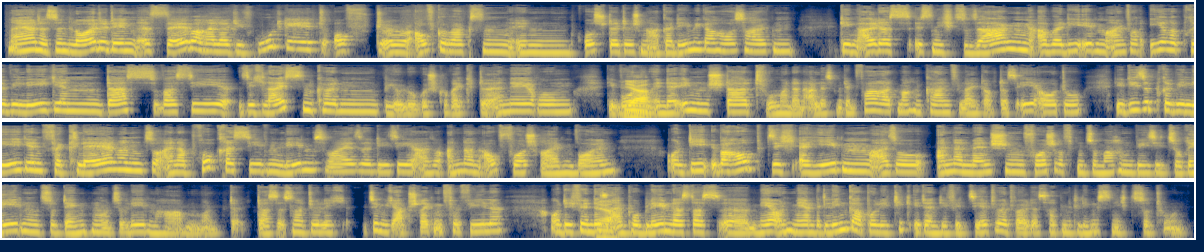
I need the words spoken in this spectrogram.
Naja, das sind Leute, denen es selber relativ gut geht, oft äh, aufgewachsen in großstädtischen Akademikerhaushalten, gegen all das ist nicht zu sagen, aber die eben einfach ihre Privilegien, das, was sie sich leisten können, biologisch korrekte Ernährung, die Wohnung ja. in der Innenstadt, wo man dann alles mit dem Fahrrad machen kann, vielleicht auch das E-Auto, die diese Privilegien verklären zu einer progressiven Lebensweise, die sie also anderen auch vorschreiben wollen und die überhaupt sich erheben, also anderen Menschen Vorschriften zu machen, wie sie zu reden, zu denken und zu leben haben. Und das ist natürlich ziemlich abschreckend für viele. Und ich finde ja. es ein Problem, dass das äh, mehr und mehr mit linker Politik identifiziert wird, weil das hat mit links nichts zu tun.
